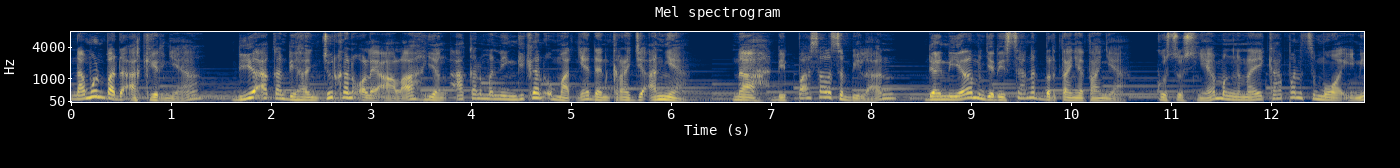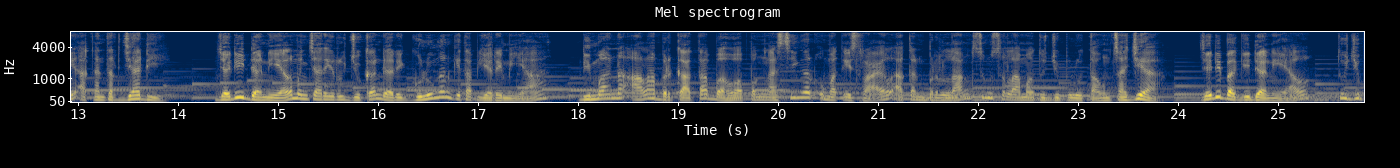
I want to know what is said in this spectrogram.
Namun pada akhirnya, dia akan dihancurkan oleh Allah yang akan meninggikan umatnya dan kerajaannya. Nah, di pasal 9, Daniel menjadi sangat bertanya-tanya, khususnya mengenai kapan semua ini akan terjadi. Jadi Daniel mencari rujukan dari gulungan kitab Yeremia, di mana Allah berkata bahwa pengasingan umat Israel akan berlangsung selama 70 tahun saja. Jadi bagi Daniel, 70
